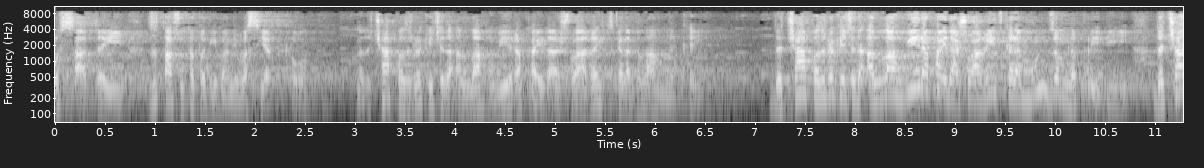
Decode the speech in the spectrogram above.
وساتئ زه تاسو ته په دې باندې وصیت کوم نو د چا په زړه کې چې د الله ویره پیدا شوه هغه هیڅکله غلام نه کوي د چا په زړه کې چې د الله ویره پیدا شو هغه هېڅکله مونځ هم نه پرېږدي د چا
